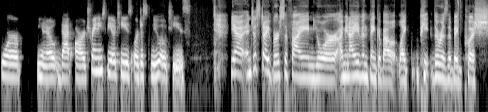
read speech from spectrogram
or you know that are training to be OTs or just new OTs. Yeah, and just diversifying your I mean I even think about like P, there was a big push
